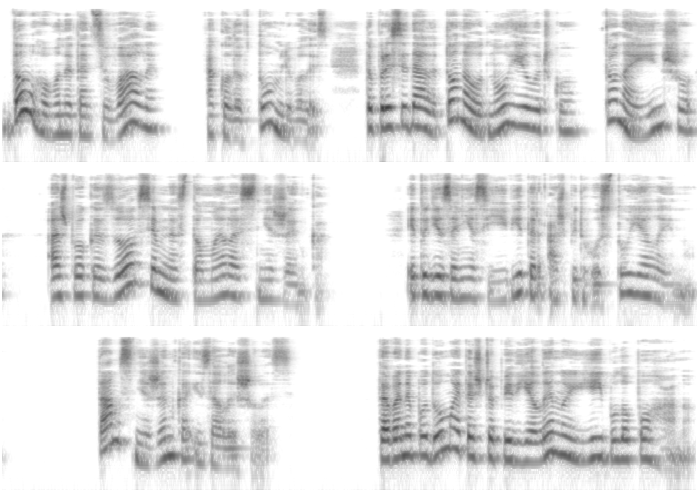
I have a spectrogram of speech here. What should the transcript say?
Довго вони танцювали, а коли втомлювались, то присідали то на одну гілочку, то на іншу, аж поки зовсім не стомилась сніжинка і тоді заніс її вітер аж під густу ялину. Там сніжинка і залишилась. Та ви не подумайте, що під ялиною їй було погано.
